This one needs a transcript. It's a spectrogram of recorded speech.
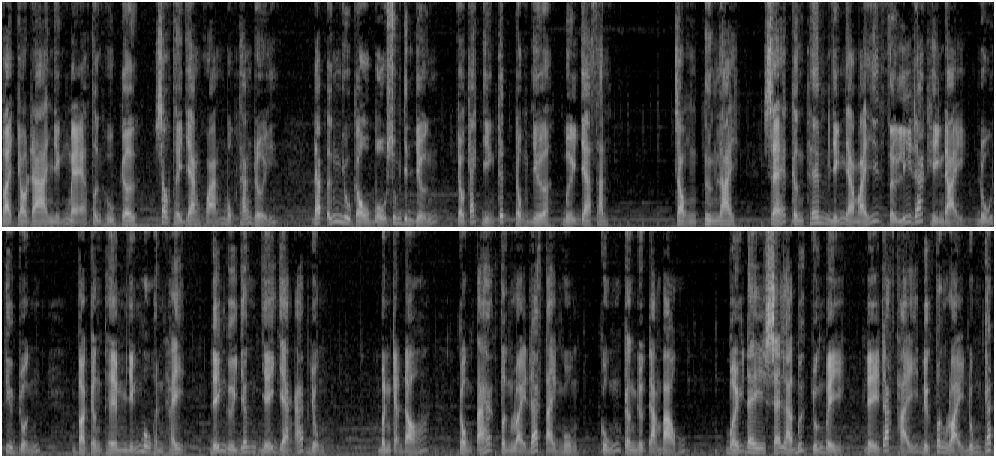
và cho ra những mẻ phân hữu cơ sau thời gian khoảng một tháng rưỡi, đáp ứng nhu cầu bổ sung dinh dưỡng cho các diện tích trồng dừa, bưởi da xanh. Trong tương lai, sẽ cần thêm những nhà máy xử lý rác hiện đại đủ tiêu chuẩn và cần thêm những mô hình hay để người dân dễ dàng áp dụng. Bên cạnh đó, công tác phân loại rác tại nguồn cũng cần được đảm bảo, bởi đây sẽ là bước chuẩn bị để rác thải được phân loại đúng cách,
